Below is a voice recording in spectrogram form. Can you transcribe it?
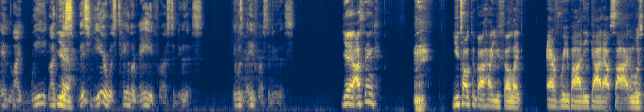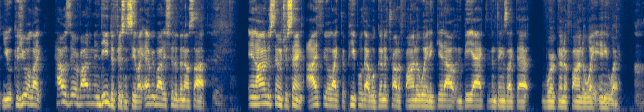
and like we like Yeah. this. This year was tailor made for us to do this. It was made for us to do this. Yeah, I think you talked about how you felt like everybody got outside and was you because you were like, how is there a vitamin D deficiency? Like everybody should have been outside. Yeah. And I understand what you're saying. I feel like the people that were gonna try to find a way to get out and be active and things like that were gonna find a way anyway. Uh-huh.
